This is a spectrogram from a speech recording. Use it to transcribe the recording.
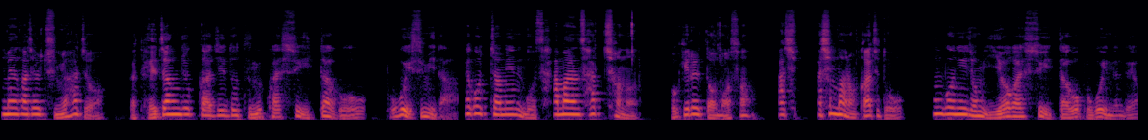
치매가 제일 중요하죠. 그러니까 대장주까지도 등극할 수 있다고 보고 있습니다. 최고점인 뭐 44,000원 여기를 넘어서 40, 40만 원까지도 충분히 좀 이어갈 수 있다고 보고 있는데요.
